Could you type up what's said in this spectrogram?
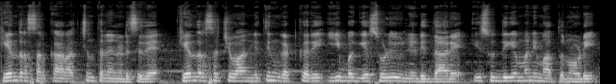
ಕೇಂದ್ರ ಸರ್ಕಾರ ಚಿಂತನೆ ನಡೆಸಿದೆ. ಕೇಂದ್ರ ಸಚಿವ ನಿತಿನ್ ಗಡ್ಕರಿ ಈ ಬಗ್ಗೆ ಸುಳಿವು ನೀಡಿದ್ದಾರೆ. ಈ ಸುದ್ದಿಗೆ ಮನಿ ಮಾತು ನೋಡಿ.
